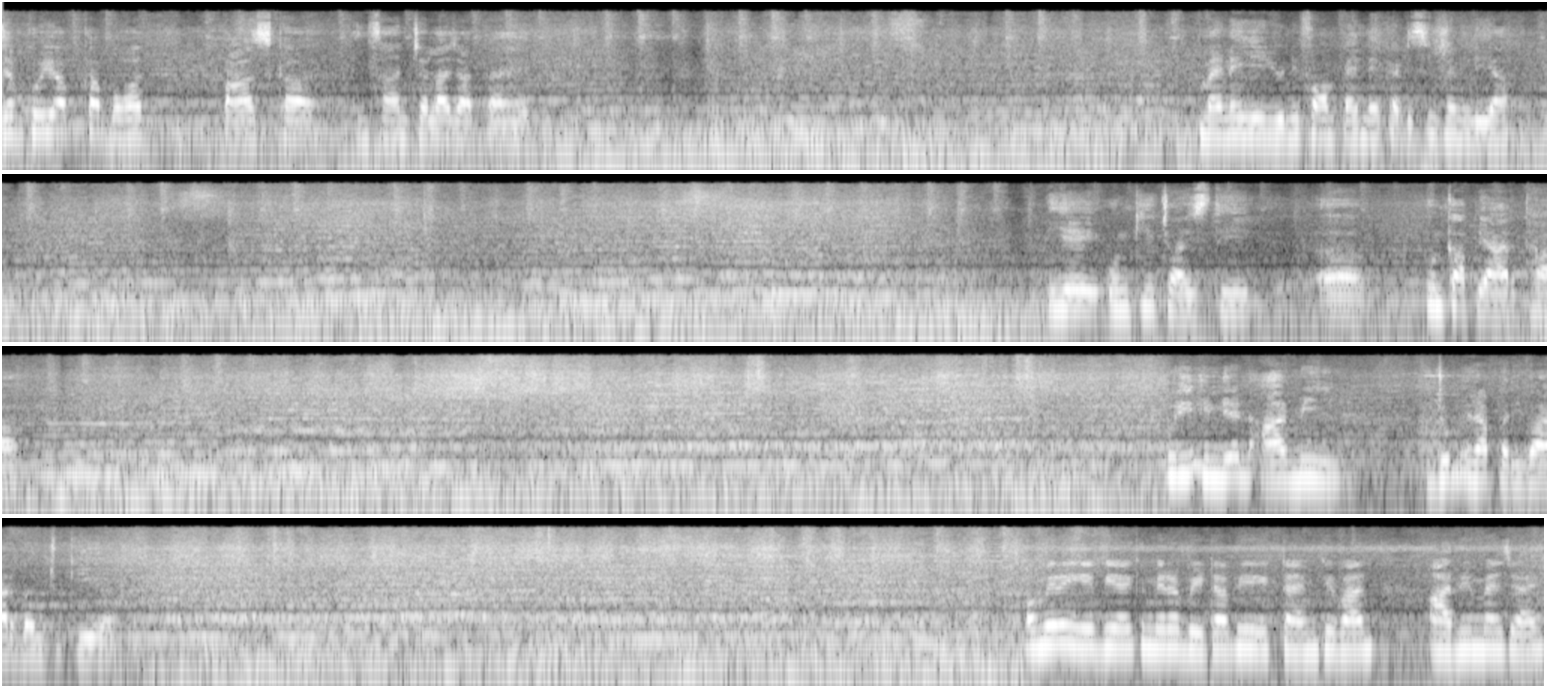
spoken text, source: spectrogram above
जब कोई आपका बहुत पास का इंसान चला जाता है, मैंने ये यूनिफॉर्म पहनने का डिसीज़न लिया। ये उनकी चॉइस थी उनका प्यार था। पूरी इंडियन आर्मी जो मेरा परिवार बन चुकी है। और मेरा ये भी है कि मेरा बेटा भी एक टाइम के बाद आर्मी में जाए।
